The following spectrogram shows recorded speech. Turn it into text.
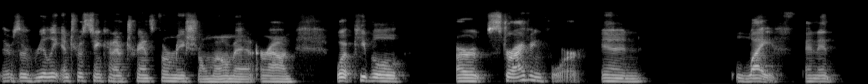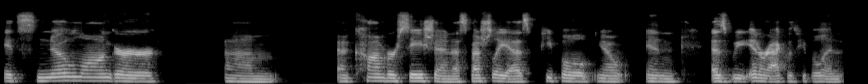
there's a really interesting kind of transformational moment around what people are striving for in life. And it, it's no longer um, a conversation especially as people you know in as we interact with people in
